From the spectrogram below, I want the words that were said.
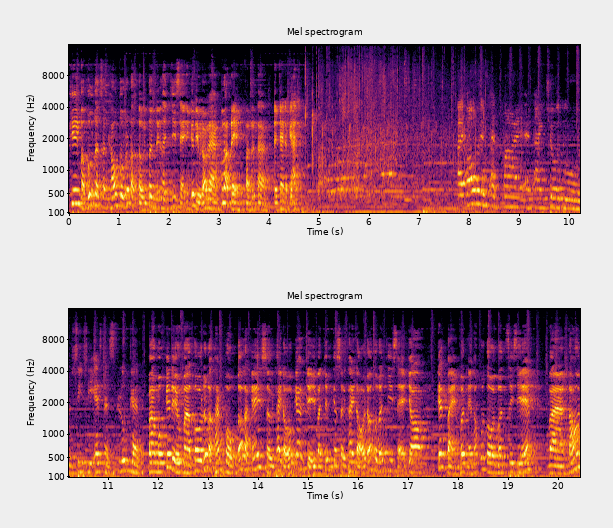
khi mà bước lên sân khấu tôi rất là tự tin để có thể chia sẻ những cái điều đó ra. Rất là đẹp và rất là đẹp trai đẹp gái. I always admire and I show to CCS look at. Và một cái điều mà tôi rất là thán phục đó là cái sự thay đổi của các anh chị và chính cái sự thay đổi đó tôi đã chia sẻ cho các bạn bên hệ thống của tôi bên CCS và đó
